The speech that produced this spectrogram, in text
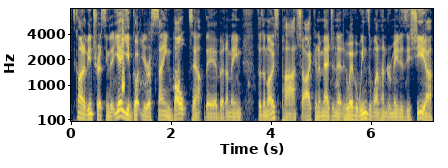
it's kind of interesting that yeah, you've got your Usain Bolts out there, but I mean, for the most part, I can imagine that whoever wins the 100 meters this year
